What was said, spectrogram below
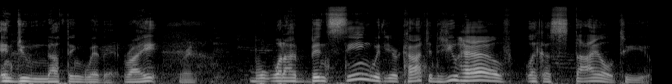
and do nothing with it, right? right what I've been seeing with your content is you have like a style to you.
